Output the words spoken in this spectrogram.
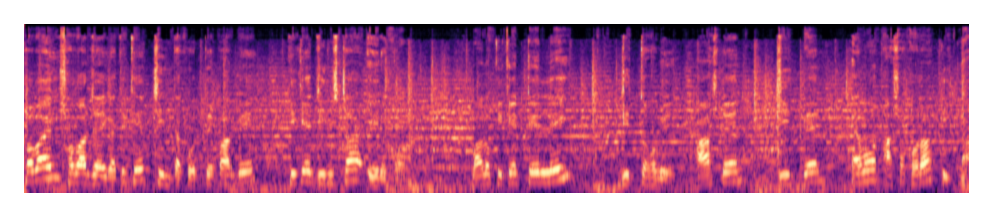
সবাই সবার জায়গা থেকে চিন্তা করতে পারবে, ক্রিকেট জিনিসটা এরকম। ভালো ক্রিকেট খেললেই জিততে হবে। আসলেন, জিতবেন এমন আশা করা ঠিক না।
